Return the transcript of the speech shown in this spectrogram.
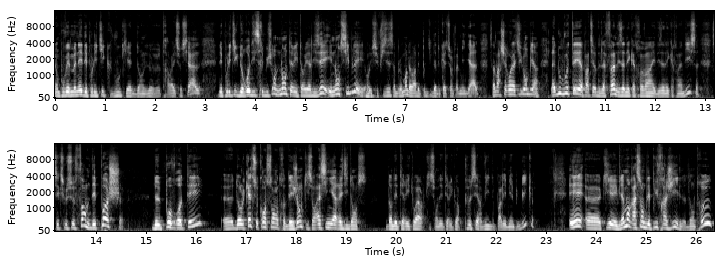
mais on pouvait mener des politiques, vous qui êtes dans le travail social, des politiques de redistribution non territorialisées et non ciblées. Il suffisait simplement d'avoir des politiques d'éducation familiale, ça marchait relativement bien. La nouveauté à partir de la fin des années 80 et des années 90, c'est que se forment des poches de pauvreté euh, dans lesquelles se concentrent des gens qui sont assignés à résidence dans des territoires qui sont des territoires peu servis par les biens publics et euh, qui évidemment rassemblent les plus fragiles d'entre eux,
